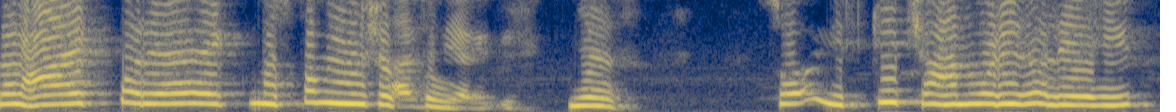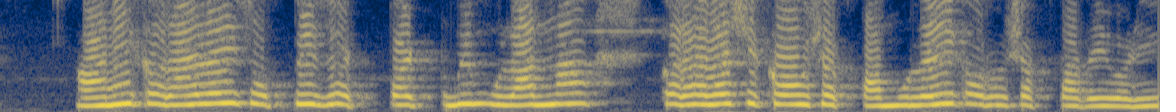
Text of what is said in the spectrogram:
तर हा एक पर्याय एक मस्त मिळू शकतो. अगदी. अगदी येस सो इतकी छान वडी झाली आहे ही. आणि करायलाही सोपी झटपट. तुम्ही मुलांना करायला शिकवू शकता. मुलंही करू शकतात ही वडी.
